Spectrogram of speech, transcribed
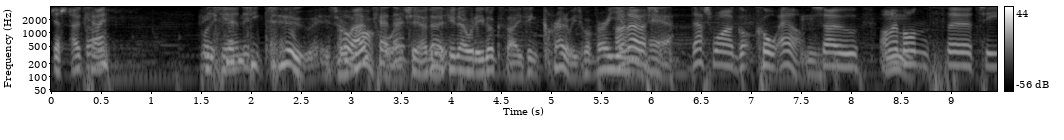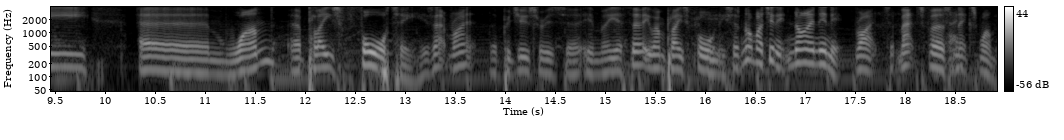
Just Okay. try. What He's is he, 72. It's Oh, remarkable, okay, that's actually. I don't know if you know what he looks like. He's incredible. He's got very I young know, hair. that's, that's why I got caught out. Mm. So I'm on 31, uh, plays 40. Is that right? The producer is uh, in me. Yeah, 31 plays 40. So there's not much in it. Nine in it. Right. So Matt's first, next one.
